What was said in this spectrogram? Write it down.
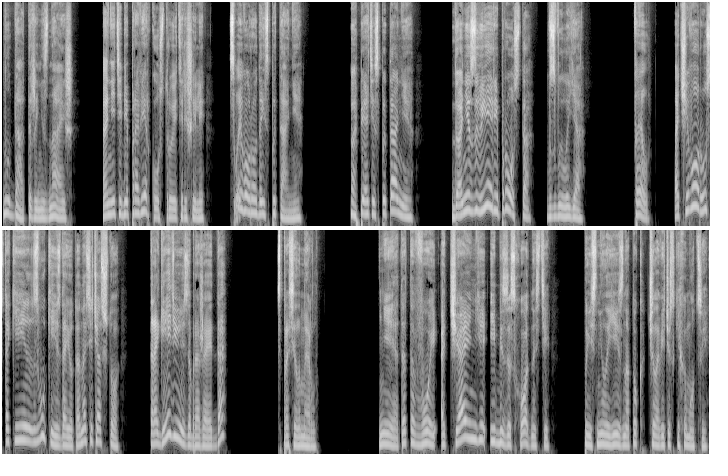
«Ну да, ты же не знаешь. Они тебе проверку устроить решили. Своего рода испытание». «Опять испытание? Да они звери просто!» — взвыла я. «Фэл, а чего Рус такие звуки издает? Она сейчас что, трагедию изображает, да?» — спросила Мерл. «Нет, это вой отчаяния и безысходности», пояснила ей знаток человеческих эмоций.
